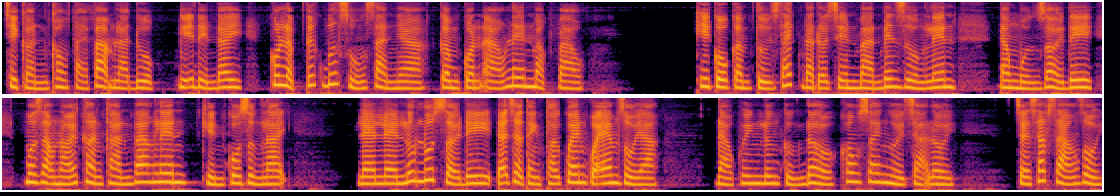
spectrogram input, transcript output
Chỉ cần không tái phạm là được, nghĩ đến đây, cô lập tức bước xuống sàn nhà, cầm quần áo lên mặc vào. Khi cô cầm túi sách đặt ở trên bàn bên giường lên, đang muốn rời đi, một giọng nói khàn khàn vang lên, khiến cô dừng lại. Len len lút lút rời đi, đã trở thành thói quen của em rồi à? Đào Khuynh lưng cứng đờ, không xoay người trả lời. Trời sắp sáng rồi,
